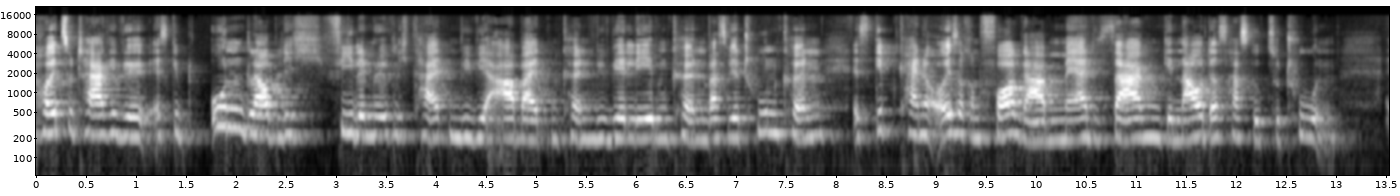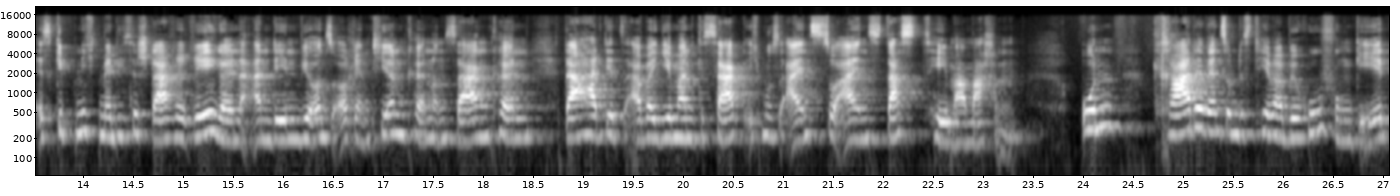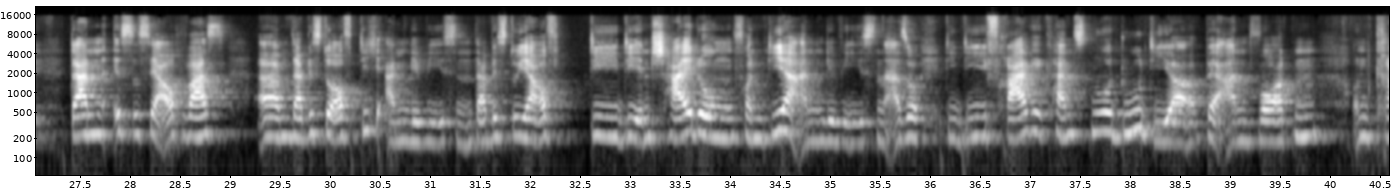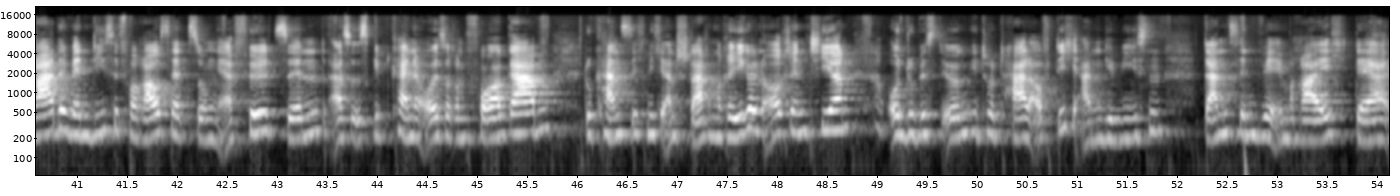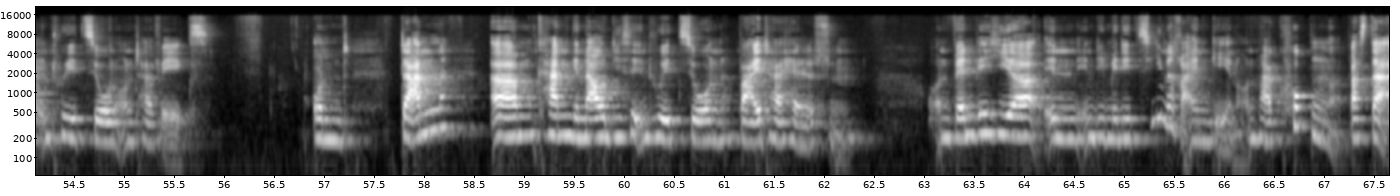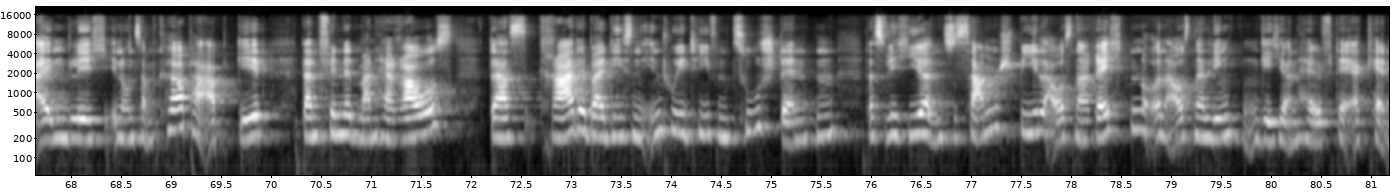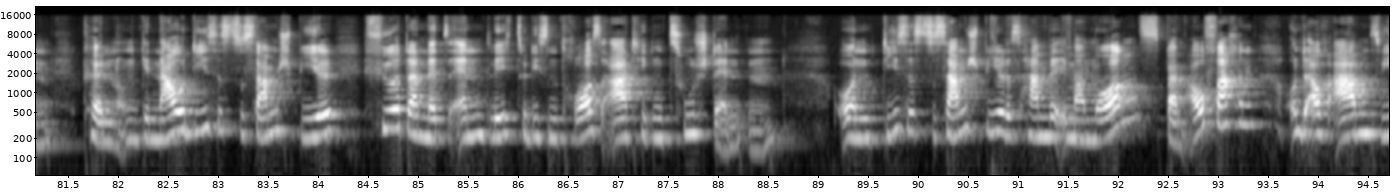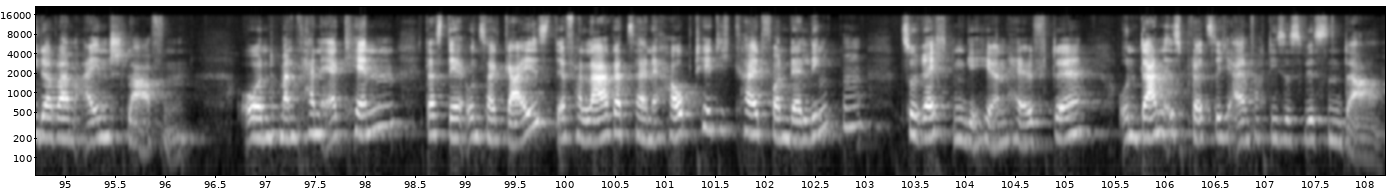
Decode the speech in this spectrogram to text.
heutzutage, wir, es gibt unglaublich viele Möglichkeiten, wie wir arbeiten können, wie wir leben können, was wir tun können. Es gibt keine äußeren Vorgaben mehr, die sagen, genau das hast du zu tun. Es gibt nicht mehr diese starre Regeln, an denen wir uns orientieren können und sagen können, da hat jetzt aber jemand gesagt, ich muss eins zu eins das Thema machen. Und gerade wenn es um das Thema Berufung geht, dann ist es ja auch was, ähm, da bist du auf dich angewiesen. Da bist du ja auf die, die Entscheidung von dir angewiesen. Also die, die Frage kannst nur du dir beantworten. Und gerade wenn diese Voraussetzungen erfüllt sind, also es gibt keine äußeren Vorgaben, du kannst dich nicht an starren Regeln orientieren und du bist irgendwie total auf dich angewiesen, dann sind wir im Reich der Intuition unterwegs. Und dann ähm, kann genau diese Intuition weiterhelfen. Und wenn wir hier in, in die Medizin reingehen und mal gucken, was da eigentlich in unserem Körper abgeht, dann findet man heraus, dass gerade bei diesen intuitiven Zuständen, dass wir hier ein Zusammenspiel aus einer rechten und aus einer linken Gehirnhälfte erkennen können. Und genau dieses Zusammenspiel führt dann letztendlich zu diesen tranceartigen Zuständen. Und dieses Zusammenspiel, das haben wir immer morgens beim Aufwachen und auch abends wieder beim Einschlafen. Und man kann erkennen, dass der, unser Geist, der verlagert seine Haupttätigkeit von der linken zur rechten Gehirnhälfte und dann ist plötzlich einfach dieses Wissen da.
